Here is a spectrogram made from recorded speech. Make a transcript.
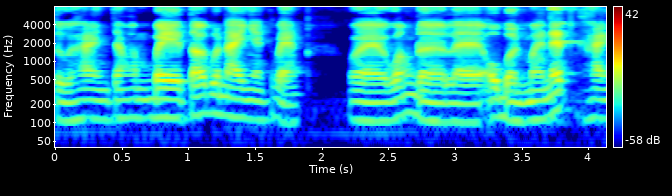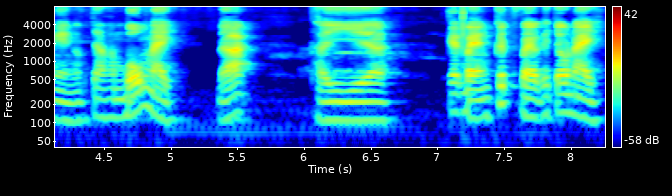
từ 220B tới bữa nay nha các bạn. Về vấn đề là Open Mainnet 2024 này. Đó thì ờ, các bạn kích vào cái chỗ này.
